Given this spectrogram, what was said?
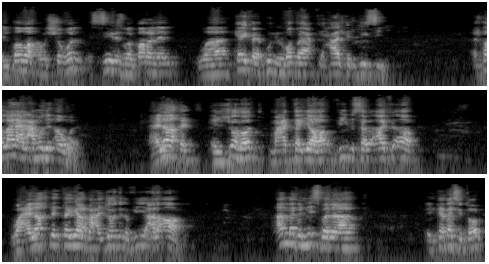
ال power أو الشغل ال series وال parallel وكيف يكون الوضع في حالة ال DC نطلع لي على العمود الأول. علاقة الجهد مع التيار V بيساوي I في R وعلاقة التيار مع الجهد إنه V على R أما بالنسبة لل capacitor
